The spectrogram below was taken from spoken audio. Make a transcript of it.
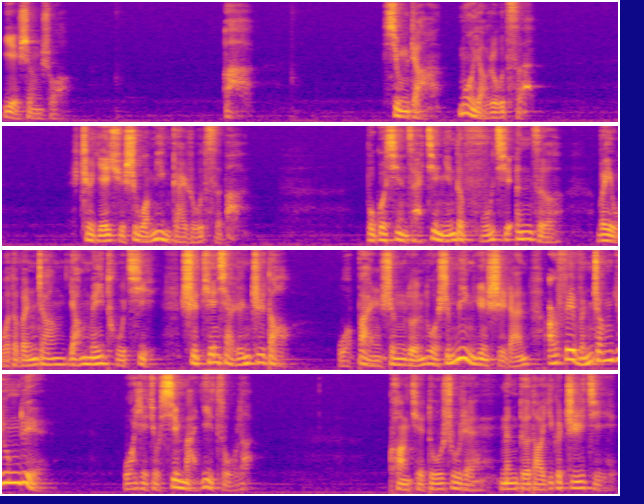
叶生说：“啊，兄长莫要如此。这也许是我命该如此吧。不过现在借您的福气恩泽，为我的文章扬眉吐气，使天下人知道我半生沦落是命运使然，而非文章庸略，我也就心满意足了。况且读书人能得到一个知己，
